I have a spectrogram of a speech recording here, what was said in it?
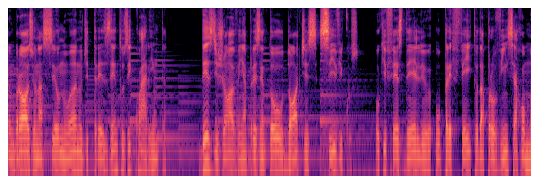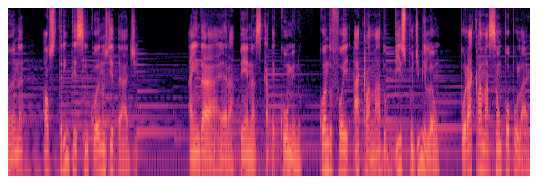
Ambrósio nasceu no ano de 340. Desde jovem apresentou dotes cívicos, o que fez dele o prefeito da província romana aos 35 anos de idade. Ainda era apenas catecúmeno quando foi aclamado bispo de Milão, por aclamação popular.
